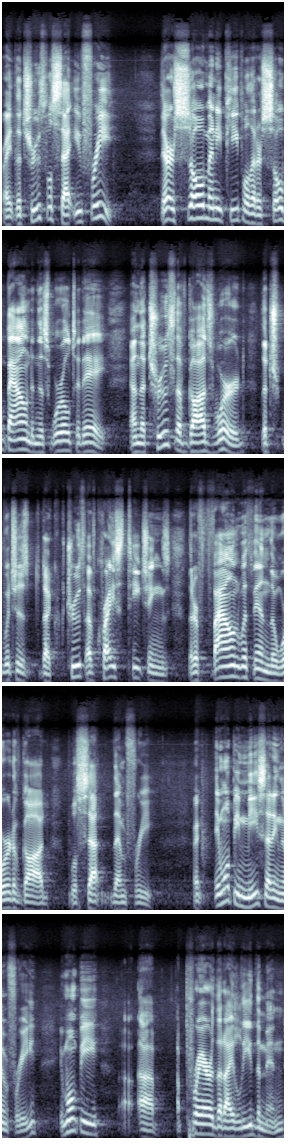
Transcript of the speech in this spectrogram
Right? The truth will set you free. There are so many people that are so bound in this world today, and the truth of God's word tr- which is the truth of Christ's teachings that are found within the Word of God, will set them free. Right? It won't be me setting them free. It won't be a, a prayer that I lead them in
